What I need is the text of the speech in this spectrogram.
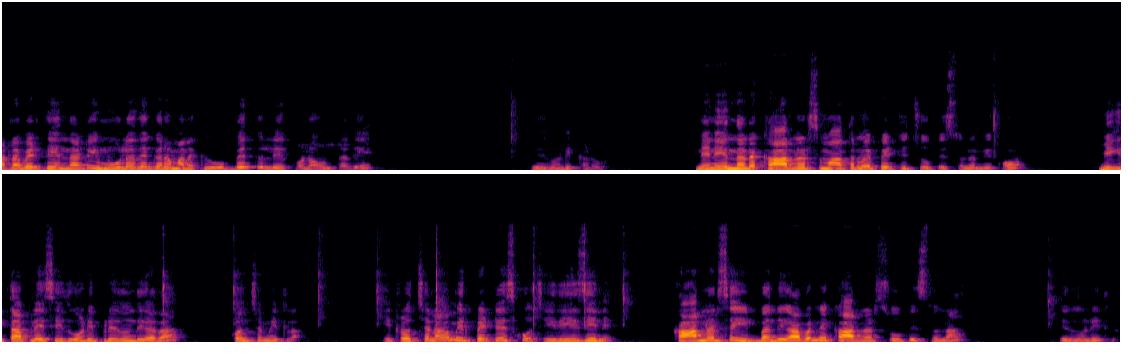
అట్లా పెడితే ఏంటంటే ఈ మూల దగ్గర మనకి ఉబ్బెత్తు లేకుండా ఉంటుంది. ఇదిగోండి ఇక్కడ. నేను ఏంటంటే కార్నర్స్ మాత్రమే పెట్టి చూపిస్తున్నా మీకు. మిగతా ప్లేస్ ఇదిగోండి ఇప్పుడు ఇది ఉంది కదా. కొంచెం ఇట్లా. ఇట్లా వచ్చేలాగా మీరు పెట్టేసుకోవచ్చు. ఇది ఈజీనే కార్నర్సే ఇబ్బంది కాబట్టి నేను కార్నర్స్ చూపిస్తున్నా. ఇదిగోండి ఇట్లా.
